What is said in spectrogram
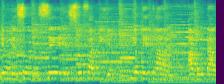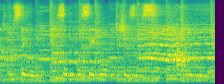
Eu abençoo você e a sua família. E eu declaro a bondade do Senhor sobre você em nome de Jesus. Aleluia.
